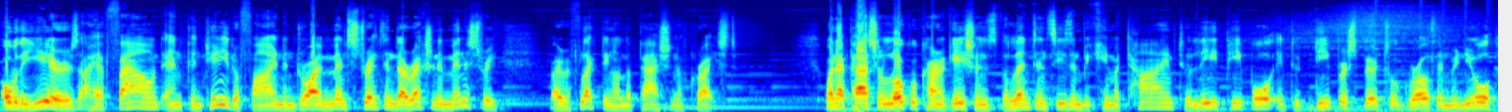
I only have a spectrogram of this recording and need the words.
Over the years, I have found and continue to find and draw immense strength and direction in ministry by reflecting on the passion of Christ. When I pastored local congregations, the Lenten season became a time to lead people into deeper spiritual growth and renewal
